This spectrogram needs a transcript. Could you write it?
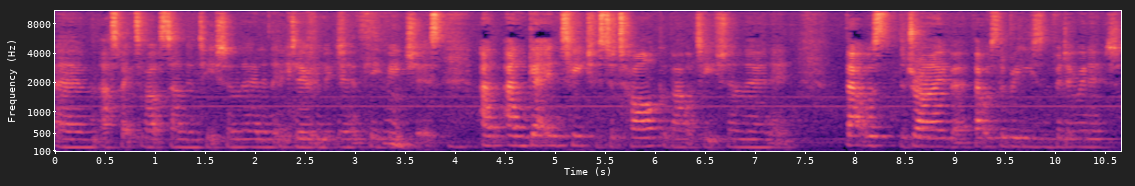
um, aspects of outstanding teaching and learning that you do, and the key features, and, and getting teachers to talk about teaching and learning. That was the driver. That was the reason for doing it.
